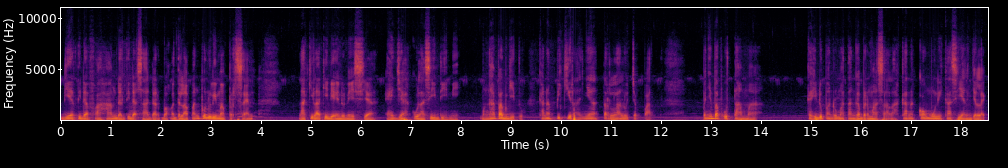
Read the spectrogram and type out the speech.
Dia tidak paham dan tidak sadar bahwa 85% laki-laki di Indonesia ejakulasi dini. Mengapa begitu? Karena pikirannya terlalu cepat. Penyebab utama kehidupan rumah tangga bermasalah karena komunikasi yang jelek.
